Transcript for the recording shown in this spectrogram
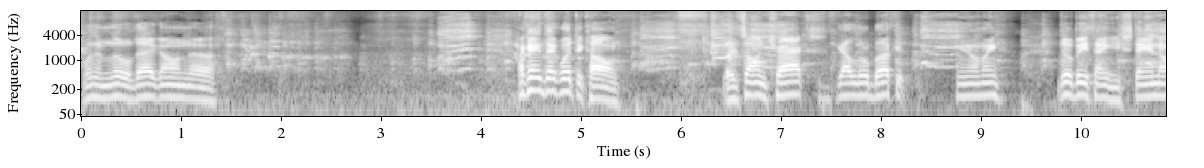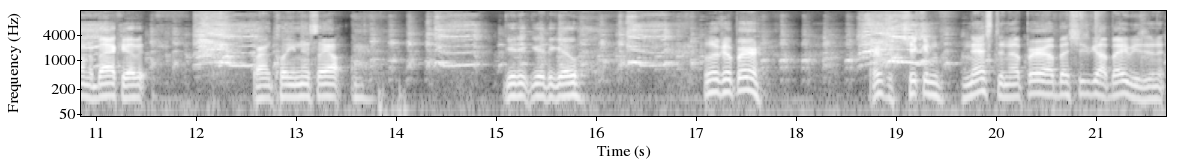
one of them little daggone, uh, I can't think what to call them. But it's on tracks, got a little bucket, you know what I mean? Little B thing, you stand on the back of it, try and clean this out. Get it good to go. Look up there. There's a chicken nesting up there. I bet she's got babies in it.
